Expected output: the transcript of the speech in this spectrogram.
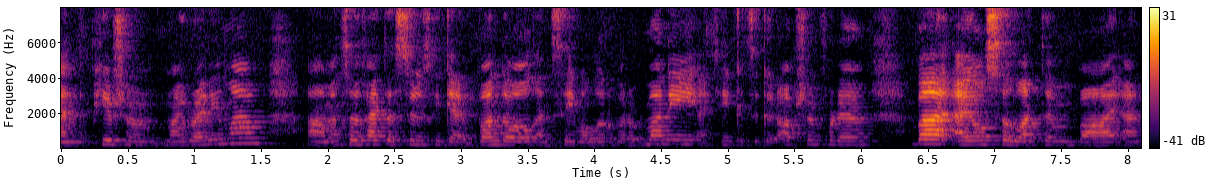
and Pearson My Writing Lab. Um, and so the fact that students can get it bundled and save a little bit of money, I think it's a good option for them. But I also let them buy an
